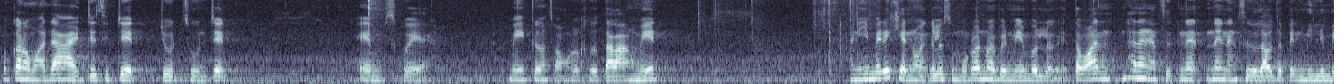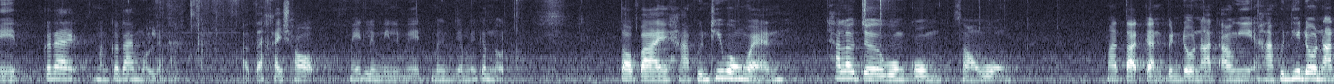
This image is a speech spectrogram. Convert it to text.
ลบกันออกมาได้ 77.07 m square เมตรเกินสองก็คือตารางเมตร อันนี้ไม่ได้เขียนหน่วยก็เลยสมมติว่าหน่วยเป็นเมตรหมดเลย แต่ว่าถ้าในหนังสือในในหนังสือเราจะเป็นมิลลิเมตร ก็ได้มันก็ได้หมดเลยค่ะ แล้วแต่ใครชอบเมตรหรือมิลลิเมตรมันยังไม่กำหนด ต่อไปหาพื้นที่วงแหวน ถ้าเราเจอวงกลมสองวง มาตัดกันเป็นโดนัทเอางี้หาพื้นที่โดนัท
